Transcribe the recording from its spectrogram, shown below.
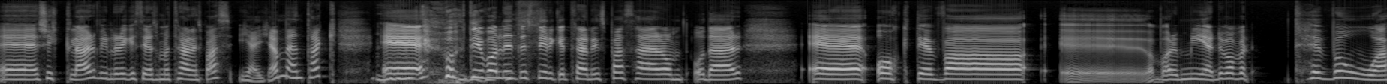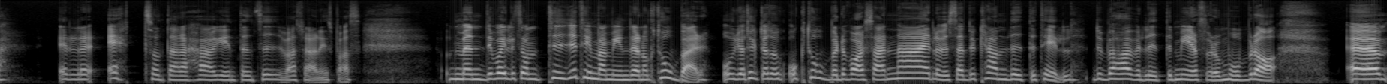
eh, cyklar. Vill du registrera som ett träningspass? Jajamän, tack. Mm. Eh, och det var lite styrketräningspass här och där. Eh, och det var, eh, vad var det mer? Det var väl två eller ett sånt där högintensiva träningspass. Men det var liksom tio timmar mindre än oktober. Och jag tyckte att oktober, det var så här, nej Lovisa, du kan lite till. Du behöver lite mer för att må bra. Uh,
